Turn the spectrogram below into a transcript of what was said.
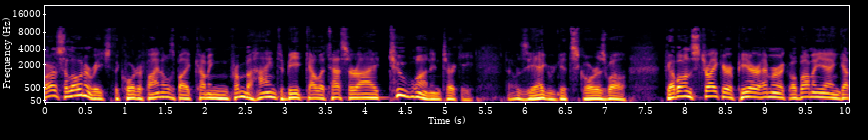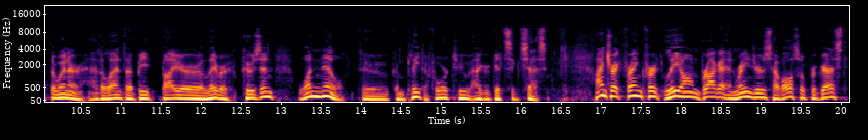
Barcelona reached the quarterfinals by coming from behind to beat Galatasaray 2-1 in Turkey. That was the aggregate score as well. Gabon striker Pierre-Emerick Aubameyang got the winner. Atalanta beat Bayer Leverkusen 1-0 to complete a 4-2 aggregate success. Eintracht Frankfurt, Lyon, Braga and Rangers have also progressed.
